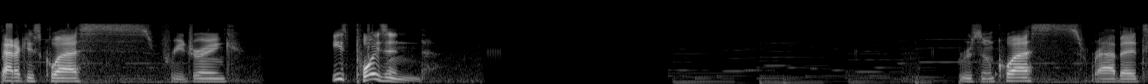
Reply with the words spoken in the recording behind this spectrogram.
Batterkey's quest. Free drink. He's poisoned. Gruesome quests. Rabbit.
